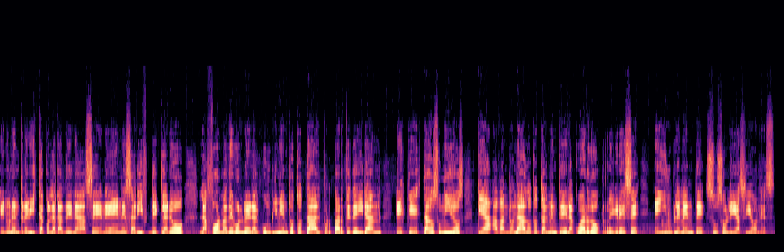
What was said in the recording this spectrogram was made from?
En una entrevista con la cadena CNN, Zarif declaró la forma de volver al cumplimiento total por parte de Irán es que Estados Unidos, que ha abandonado totalmente el acuerdo, regrese e implemente sus obligaciones.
